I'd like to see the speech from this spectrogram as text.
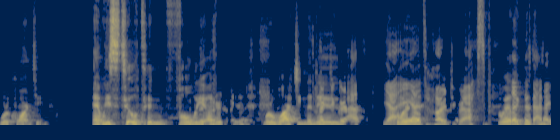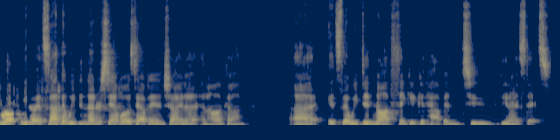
we're quarantined. And we still didn't fully understand. we're watching the news. Yeah, yeah, it's hard to grasp. We're like, this is, well, you know, it's not that we didn't understand what was happening in China and Hong Kong. uh, it's that we did not think it could happen to the United States.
